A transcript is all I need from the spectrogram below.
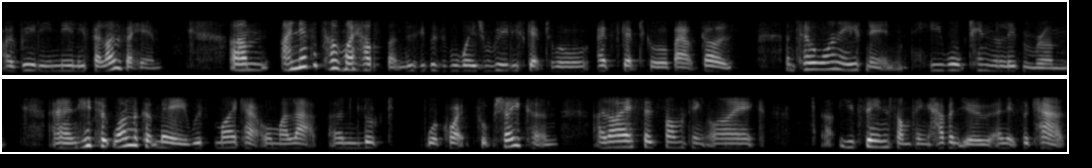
I really nearly fell over him. Um, I never told my husband, as he was always really skeptical, uh, skeptical about ghosts, until one evening he walked in the living room and he took one look at me with my cat on my lap and looked were quite sort of shaken. And I said something like, uh, "You've seen something, haven't you?" And it's a cat.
